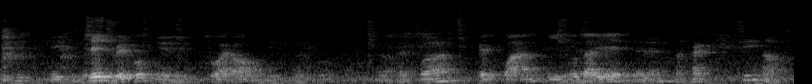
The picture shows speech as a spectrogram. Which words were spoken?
게이트 밸브. 게이트 밸브 예, 예. 좋아요 어, 게이트 밸브. 백관. 백관 25짜리 예. 백티 나왔어.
